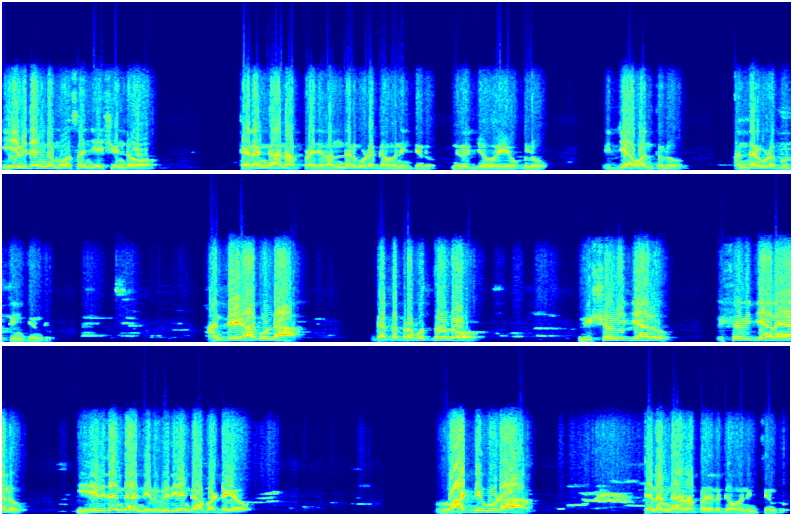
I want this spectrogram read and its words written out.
ఏ విధంగా మోసం చేసిండో తెలంగాణ ప్రజలందరూ కూడా గమనించరు. నిరుద్యోగ యువకులు విద్యావంతులు అందరూ కూడా గుర్తించారు. అంతేకాకుండా గత ప్రభుత్వంలో విశ్వవిద్యాలు విశ్వవిద్యాలయాలు ఏ విధంగా నిర్వీర్యం కాబడ్డాయో వాటిని కూడా తెలంగాణ ప్రజలు గమనించారు.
